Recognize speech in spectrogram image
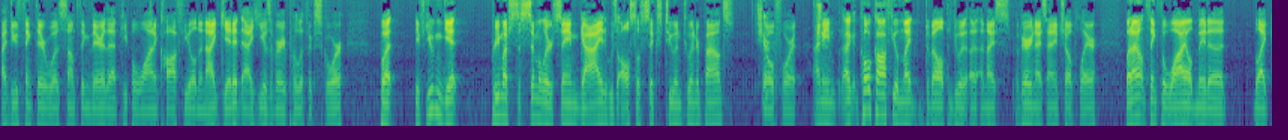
I do think there was something there that people wanted Caufield, and I get it. Uh, he was a very prolific scorer, but if you can get pretty much the similar same guy who's also 6'2 and 200 pounds, Sure. go for it. I mean, uh, Cole Caufield might develop into a, a nice, a very nice NHL player, but I don't think the Wild made a like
